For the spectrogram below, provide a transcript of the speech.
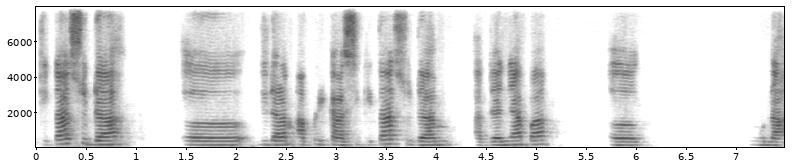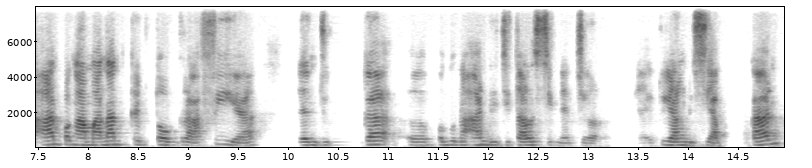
kita sudah eh, di dalam aplikasi kita sudah adanya apa eh, penggunaan pengamanan kriptografi ya dan juga eh, penggunaan digital signature. Yaitu yang disiapkan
